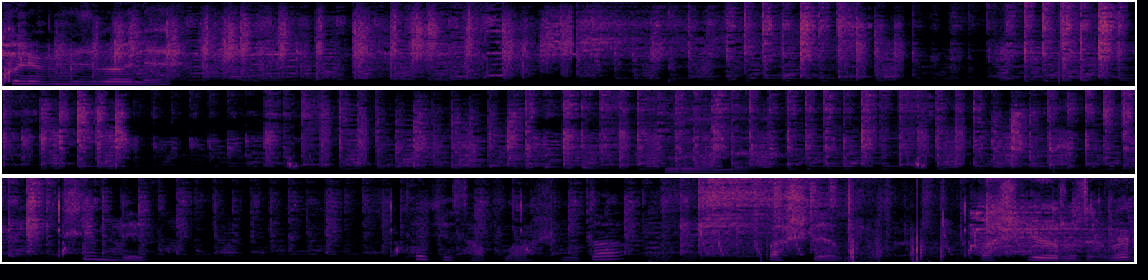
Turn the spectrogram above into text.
Kulübümüz böyle. Böyle. Şimdi tek hesaplaşmada başlayalım. Başlıyoruz hemen.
